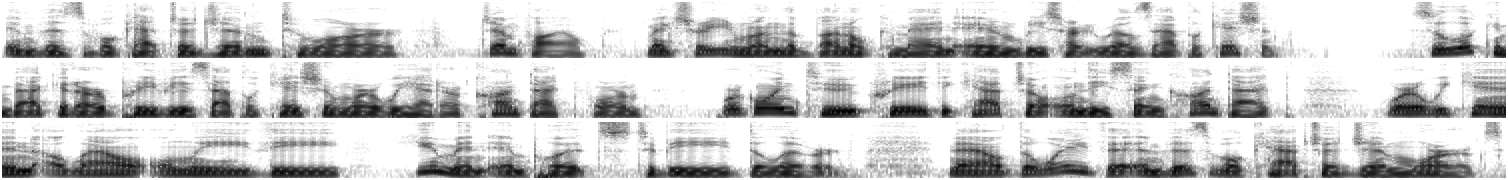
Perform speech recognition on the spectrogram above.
Invisible CAPTCHA gem to our gem file make sure you run the bundle command and restart your Rails application. So looking back at our previous application where we had our contact form, we're going to create the CAPTCHA on the send contact where we can allow only the human inputs to be delivered. Now, the way the invisible CAPTCHA gem works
